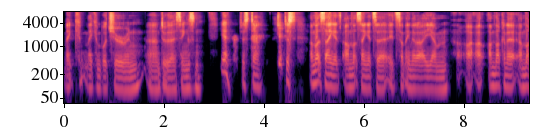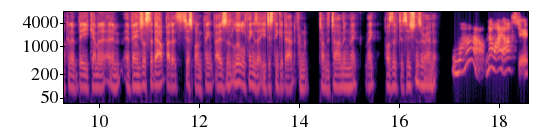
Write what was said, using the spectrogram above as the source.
make make kombucha and uh, do those things. And yeah, just uh, just I'm not saying it's I'm not saying it's a it's something that I um I, am not gonna I'm not gonna become an evangelist about, but it's just one thing. Those little things that you just think about from time to time and make make positive decisions around it. Wow. No, I asked you.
